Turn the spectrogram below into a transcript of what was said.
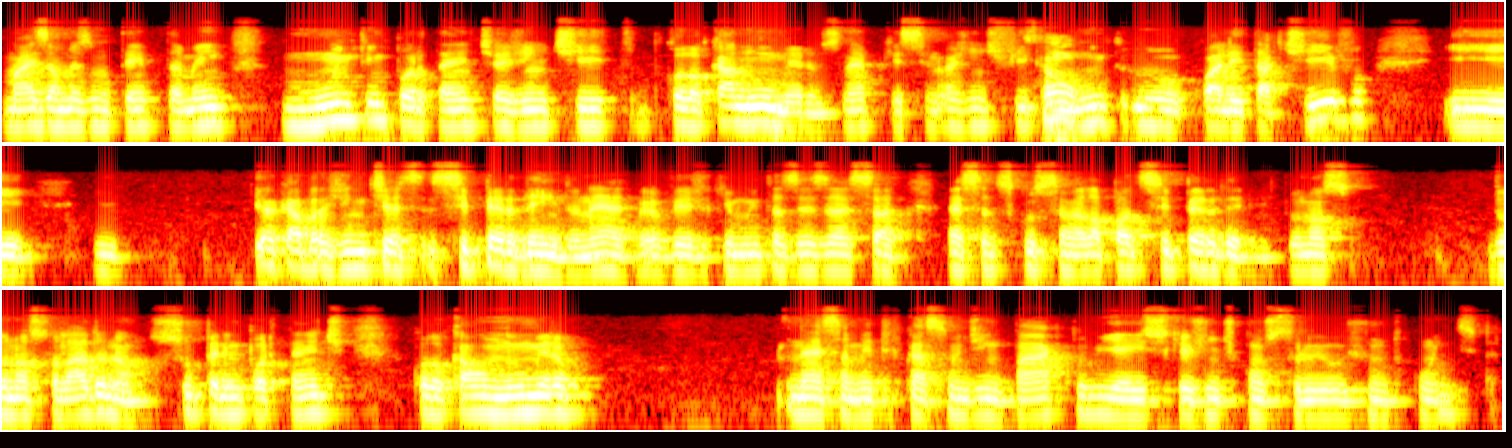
mas ao mesmo tempo também muito importante a gente colocar números, né? Porque senão a gente fica Sim. muito no qualitativo e, e acaba a gente se perdendo, né? Eu vejo que muitas vezes essa, essa discussão ela pode se perder. Do nosso, do nosso lado, não. Super importante colocar um número nessa metrificação de impacto e é isso que a gente construiu junto com o INSPER.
